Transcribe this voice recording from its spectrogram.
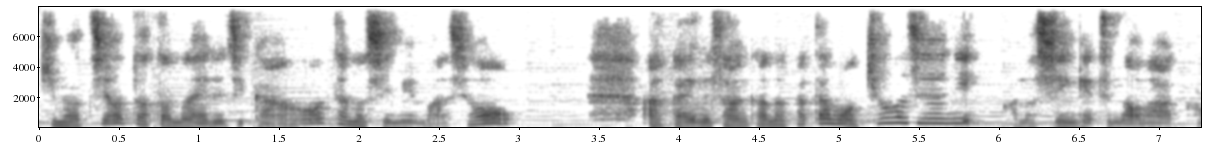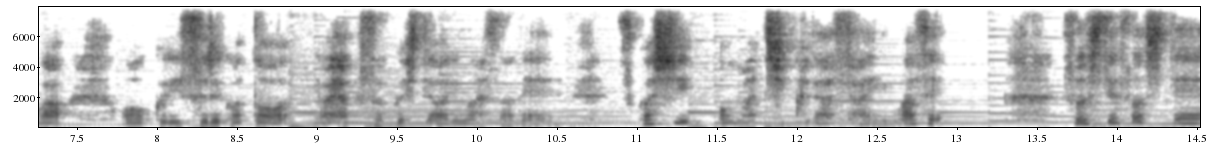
気持ちを整える時間を楽しみましょう。アーカイブ参加の方も今日中にこの新月のワークはお送りすることをお約束しておりますので、少しお待ちくださいませ。そしてそして、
